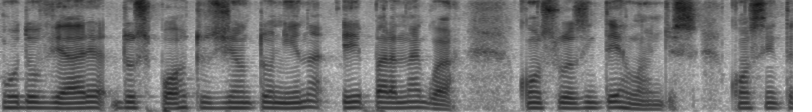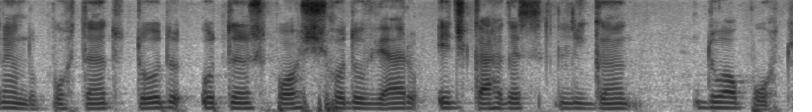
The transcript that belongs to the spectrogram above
rodoviária dos portos de Antonina e Paranaguá, com suas interlândias, concentrando, portanto, todo o transporte rodoviário e de cargas ligando ao porto.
